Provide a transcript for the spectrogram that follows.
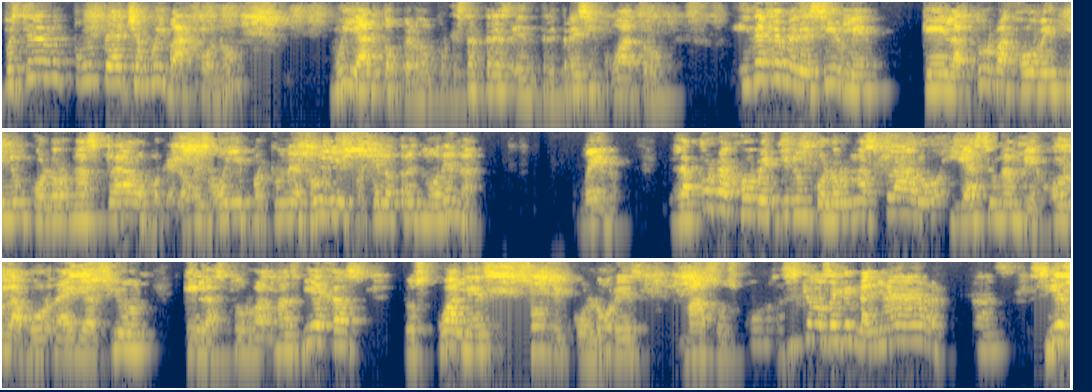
pues tienen un, un pH muy bajo, ¿no? Muy alto, perdón, porque están tres, entre 3 y 4. Y déjeme decirle que la turba joven tiene un color más claro, porque luego dice, oye, ¿por qué una es rubia y por qué la otra es morena? Bueno, la turba joven tiene un color más claro y hace una mejor labor de aireación que las turbas más viejas, los cuales son de colores más oscuros. Así es que no se deje engañar. Así- Si es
